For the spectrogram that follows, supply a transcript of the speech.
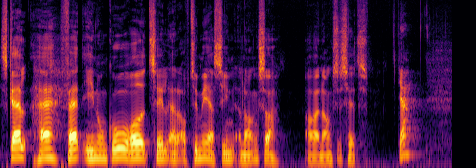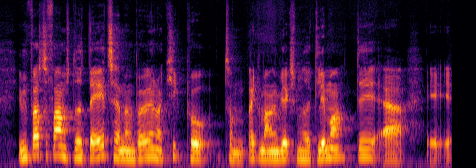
skal have fat i nogle gode råd til at optimere sine annoncer og annoncesæt. Ja, Jamen først og fremmest noget data, man begynder at kigge på, som rigtig mange virksomheder glemmer, det er øh,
